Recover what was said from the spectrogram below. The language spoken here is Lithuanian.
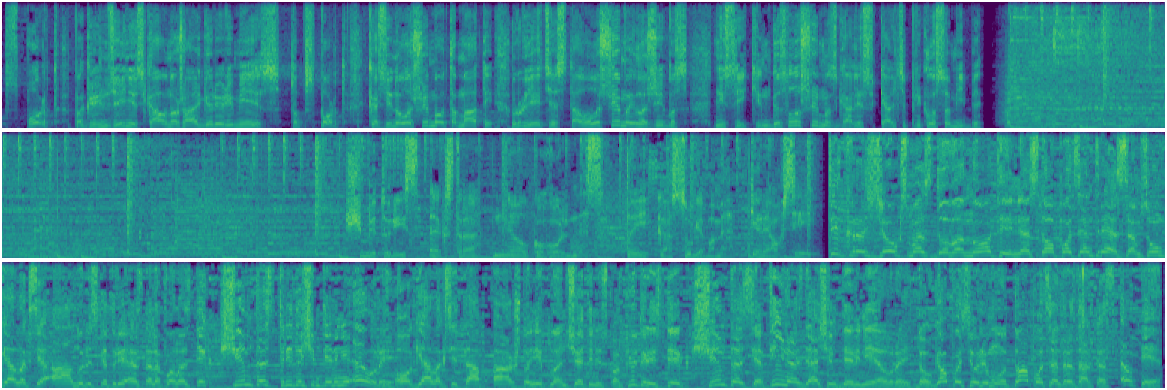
Top Sport – pagrindinis Kauno žalgerio rėmėjas. Top Sport – kazino lašimo automatai, ruletės, stalo lašimai lažybos. Nesaikingas lašimas gali sukelti priklausomybę. Šviturys ekstra nealkoholinis. Tai, ką sugebame geriausiai. Tikras džiaugsmas dovanoti, nes topo centre Samsung Galaxy A04s telefonas tik 139 eurai, o Galaxy Tab A8 planšetinis kompiuteris tik 179 eurai. Daugiau pasiūlymų topocentras.lt.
